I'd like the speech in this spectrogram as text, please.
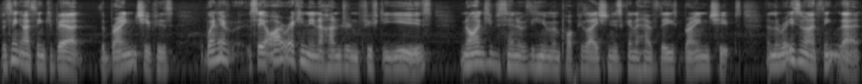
the thing I think about the brain chip is whenever, see, I reckon in 150 years, 90% of the human population is going to have these brain chips. And the reason I think that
